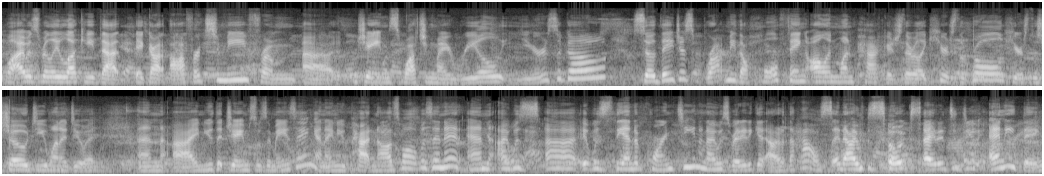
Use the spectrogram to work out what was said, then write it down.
Well, I was really lucky that it got offered to me from uh, James watching my reel years ago. So they just brought me the whole thing all in one package. They were like, here's the role, here's the show, do you want to do it? And I knew that James was amazing, and I knew Patton Oswalt was in it, and I was, uh, it was the end of quarantine, and I was ready to get out of the house. And I was so excited to do anything,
